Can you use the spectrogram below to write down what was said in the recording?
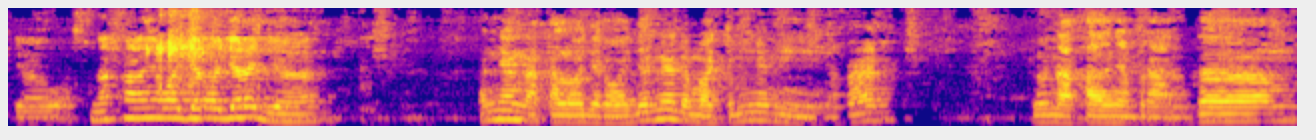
ya nakalnya wajar-wajar aja. Kan yang nakal wajar-wajar nih ada macemnya nih, ya kan? Lu nakalnya berantem,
